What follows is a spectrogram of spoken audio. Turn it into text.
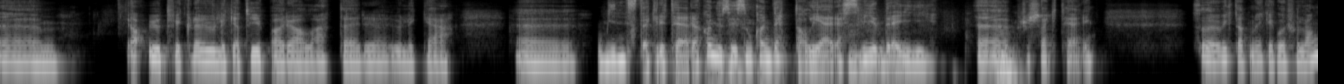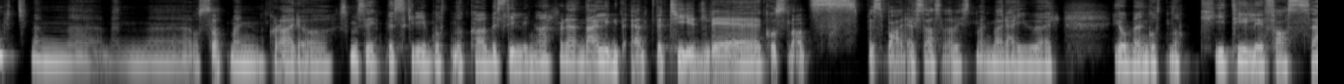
eh, ja, utvikle ulike typer arealer etter ulike eh, minstekriterier, kan du si, som kan detaljeres videre i eh, prosjektering. Så det er viktig at man ikke går for langt, men, eh, men eh, også at man klarer å sier, beskrive godt nok hva bestillinga er. For det, der ligger det en betydelig kostnadsbesparelse, altså hvis man bare gjør jobben godt nok i tidlig fase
